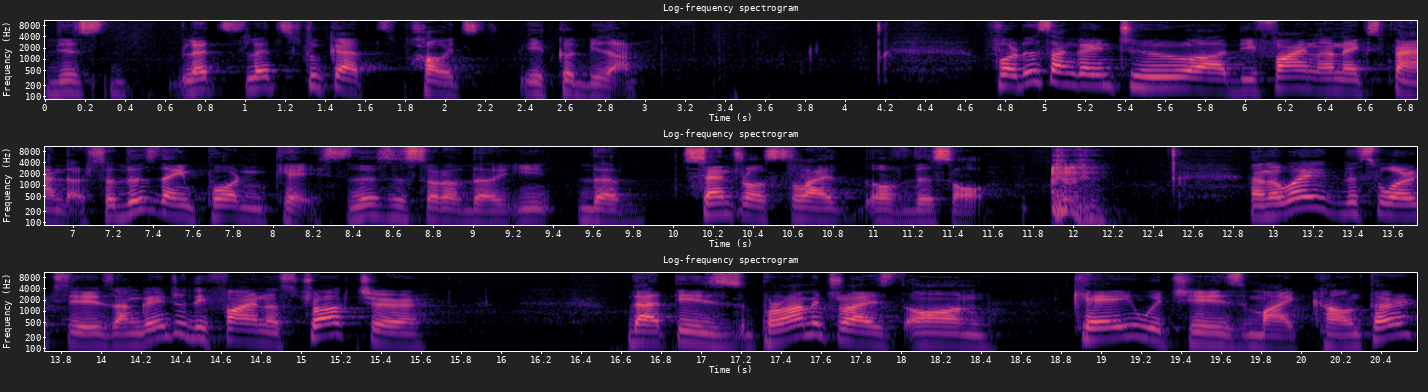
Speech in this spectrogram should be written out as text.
this. Let's let's look at how it's it could be done. For this, I'm going to uh, define an expander. So this is the important case. This is sort of the the central slide of this all. And the way this works is I'm going to define a structure that is parameterized on k, which is my counter,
